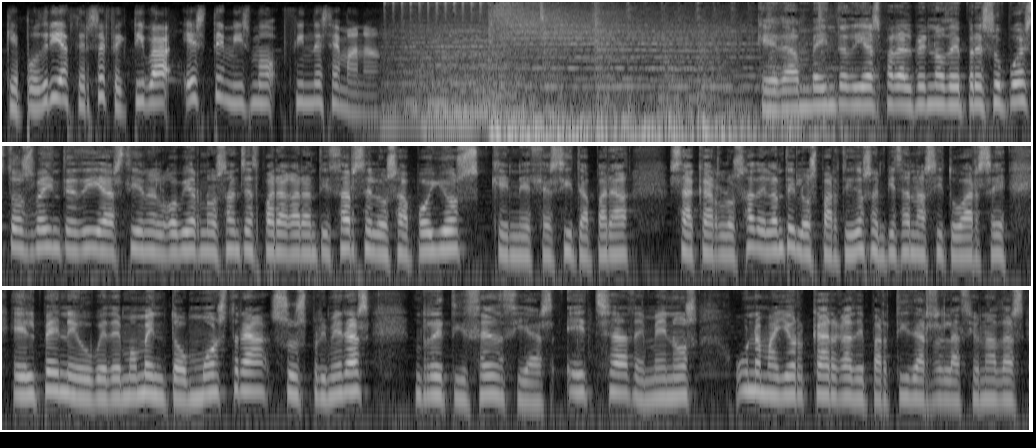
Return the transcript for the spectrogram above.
que podría hacerse efectiva este mismo fin de semana. Quedan 20 días para el pleno de presupuestos, 20 días tiene el gobierno Sánchez para garantizarse los apoyos que necesita para sacarlos adelante y los partidos empiezan a situarse. El PNV de momento muestra sus primeras reticencias, echa de menos una mayor carga de partidas relacionadas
